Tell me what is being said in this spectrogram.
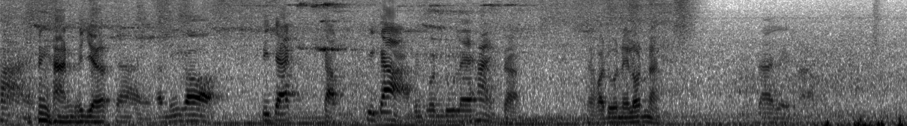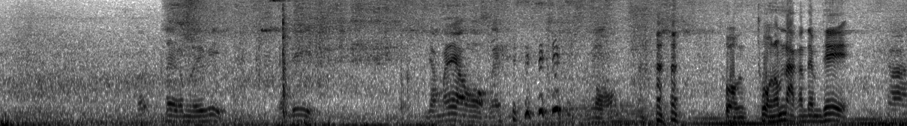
ใช่ งานก็เยอะใช่อันนี้ก็พี่แจ็คกับพี่ก้าเป็นคนดูแลให้ครับแต่ขอดูในรถหน่อยได้เลยครับรถเดิมเลยพี่เดี๋ยวดี ยังไม่ได้เอาออกเลยของถ่วงถ่วงน้ำหนักกันเต็มที่ครับ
